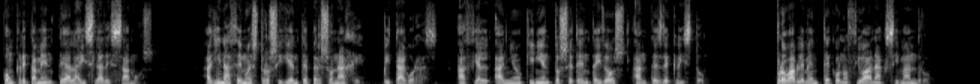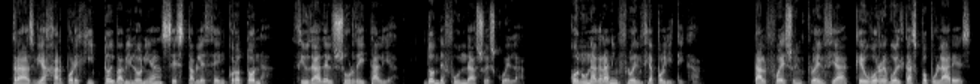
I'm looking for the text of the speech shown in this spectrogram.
concretamente a la isla de Samos. Allí nace nuestro siguiente personaje, Pitágoras, hacia el año 572 a.C. Probablemente conoció a Anaximandro. Tras viajar por Egipto y Babilonia, se establece en Crotona, ciudad del sur de Italia, donde funda su escuela, con una gran influencia política. Tal fue su influencia que hubo revueltas populares,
